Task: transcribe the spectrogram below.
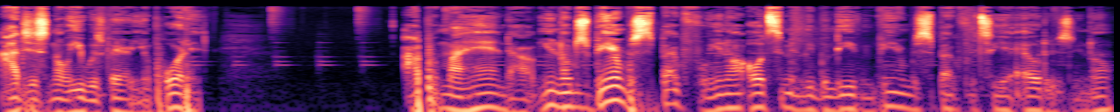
I just know he was very important. I put my hand out, you know, just being respectful. You know, I ultimately believe in being respectful to your elders, you know.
